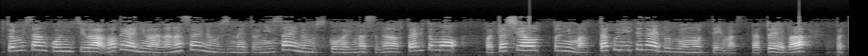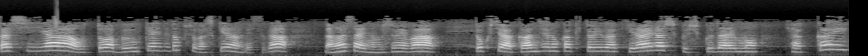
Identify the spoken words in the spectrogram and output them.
ひとみさん、こんにちは。我が家には7歳の娘と2歳の息子がいますが、2人とも私や夫に全く似てない部分を持っています。例えば、私や夫は文系で読書が好きなんですが、7歳の娘は読者は漢字の書き取りが嫌いらしく宿題も100回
